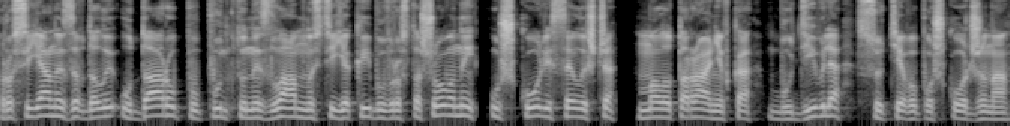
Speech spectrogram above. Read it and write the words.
росіяни завдали удару по пункту незламності, який був розташований у школі селища Малотаранівка. Будівля суттєво пошкоджена.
